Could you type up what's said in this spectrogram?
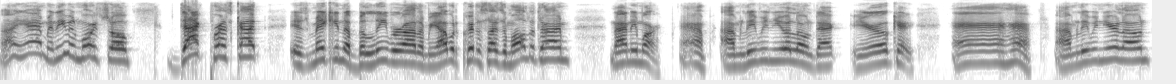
I am, and even more so, Dak Prescott is making a believer out of me. I would criticize him all the time. Not anymore. Uh, I'm leaving you alone, Dak. You're okay. Uh-huh. I'm leaving you alone.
